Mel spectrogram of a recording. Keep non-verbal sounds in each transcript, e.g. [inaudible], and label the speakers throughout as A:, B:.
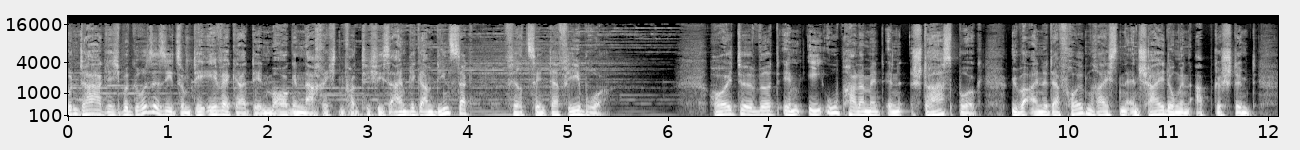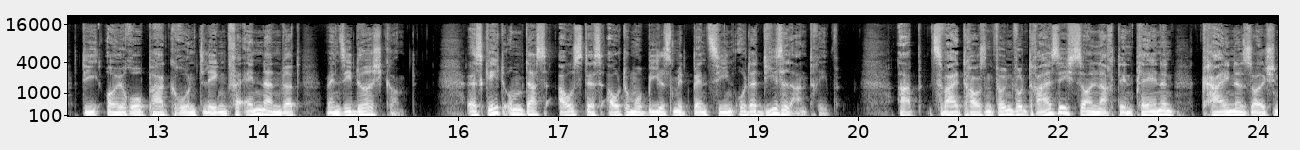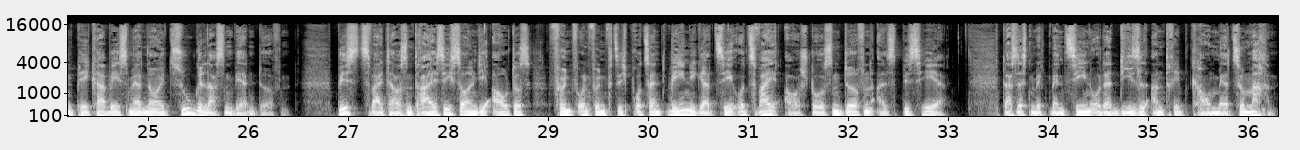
A: Guten Tag, ich begrüße Sie zum TE-Wecker, den Morgennachrichten von Tichys Einblick am Dienstag, 14. Februar. Heute wird im EU-Parlament in Straßburg über eine der folgenreichsten Entscheidungen abgestimmt, die Europa grundlegend verändern wird, wenn sie durchkommt. Es geht um das Aus des Automobils mit Benzin- oder Dieselantrieb. Ab 2035 sollen nach den Plänen keine solchen PKWs mehr neu zugelassen werden dürfen. Bis 2030 sollen die Autos 55 Prozent weniger CO2 ausstoßen dürfen als bisher. Das ist mit Benzin- oder Dieselantrieb kaum mehr zu machen.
